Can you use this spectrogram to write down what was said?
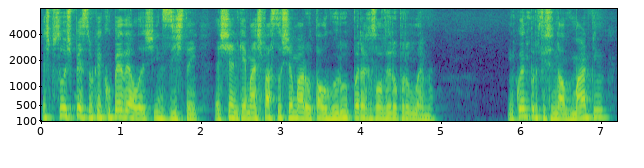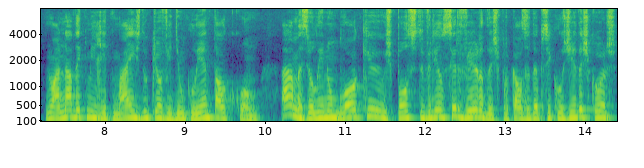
as pessoas pensam que a culpa é delas e desistem, achando que é mais fácil chamar o tal guru para resolver o problema. Enquanto profissional de marketing, não há nada que me irrite mais do que ouvir de um cliente algo como Ah, mas eu li num blog que os posts deveriam ser verdes por causa da psicologia das cores.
